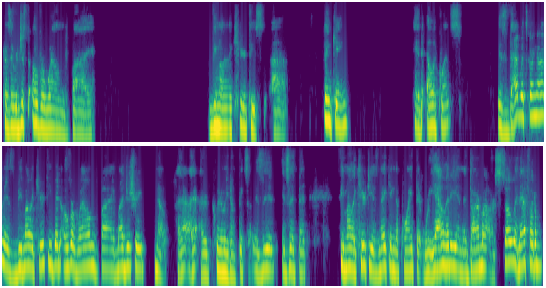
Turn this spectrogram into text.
because they were just overwhelmed by Vimalakirti's uh, thinking and eloquence. Is that what's going on? Is Vimalakirti been overwhelmed by Manjushri? No, I, I, I, clearly don't think so. Is it is it that Vimalakirti is making the point that reality and the Dharma are so ineffable,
